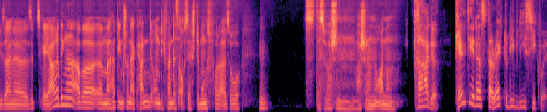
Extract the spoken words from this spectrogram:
wie seine 70er-Jahre-Dinger, aber äh, man hat ihn schon erkannt und ich fand das auch sehr stimmungsvoll, also Hm. das, das war schon, war schon in Ordnung. Frage. Kennt ihr das Direct-to-DVD-Sequel?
